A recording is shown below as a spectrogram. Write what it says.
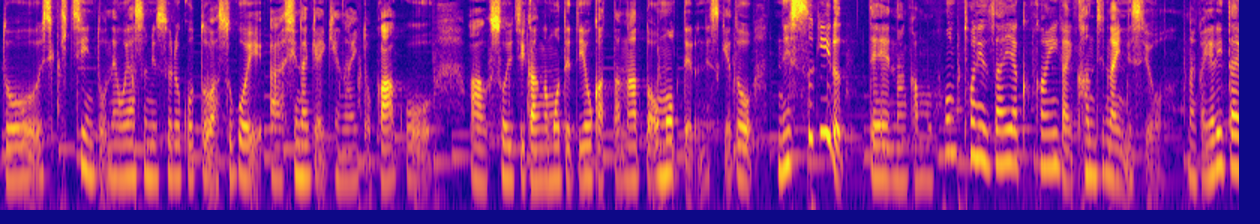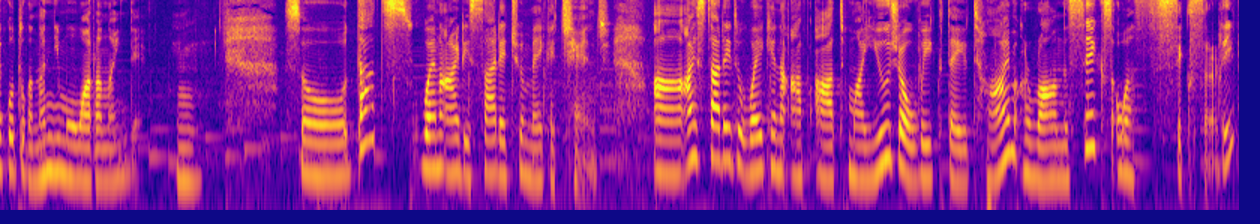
と、きちんとねお休みすることはすごいあしなきゃいけないとかこうあそういう時間が持ててよかったなと思ってるんですけど寝すぎるってなんかもう本当に罪悪感以外感じないんですよ。なんかやりたいことが何にも終わらないんで。うん So that's when I decided to make a change. Uh, I started waking up at my usual weekday time around 6 or 6.30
